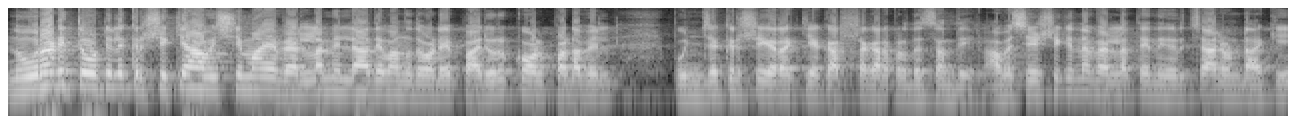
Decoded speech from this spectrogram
നൂറടിത്തോട്ടിൽ കൃഷിക്ക് ആവശ്യമായ വെള്ളമില്ലാതെ വന്നതോടെ പരൂർ കോൾപ്പടവിൽ പുഞ്ചകൃഷി ഇറക്കിയ കർഷകർ പ്രതിസന്ധിയിൽ. അവശേഷിക്കുന്ന വെള്ളത്തെ നീർച്ചാലുണ്ടാക്കി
